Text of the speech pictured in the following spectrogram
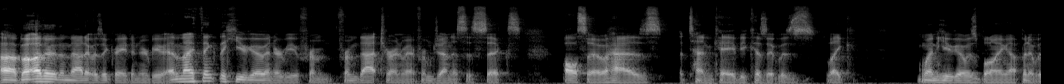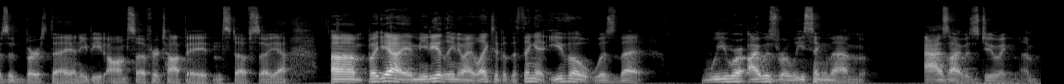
Uh, but other than that, it was a great interview, and I think the Hugo interview from from that tournament from Genesis Six also has a 10k because it was like when Hugo was blowing up and it was his birthday and he beat Amsa for top eight and stuff. So yeah, um, but yeah, I immediately knew I liked it. But the thing at Evo was that we were I was releasing them as I was doing them.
